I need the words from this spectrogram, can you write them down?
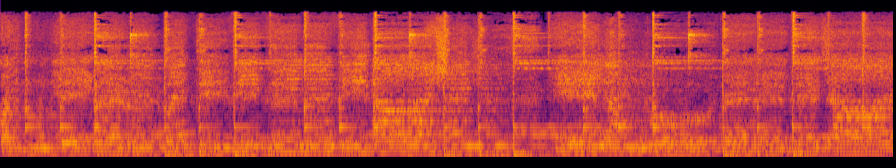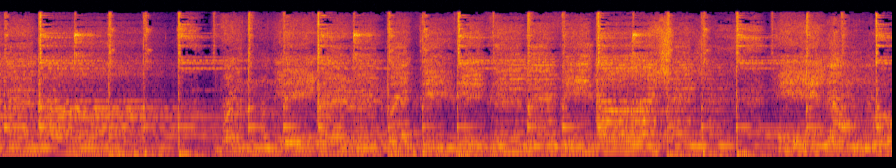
वन्दे गणपति विघ्न विनाश हे लम्बोदर selam.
